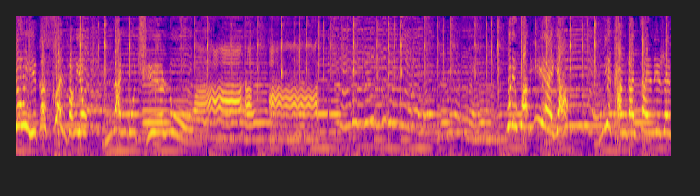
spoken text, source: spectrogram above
有一个旋风友拦住去路啊！我的王爷呀，你看看咱的人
